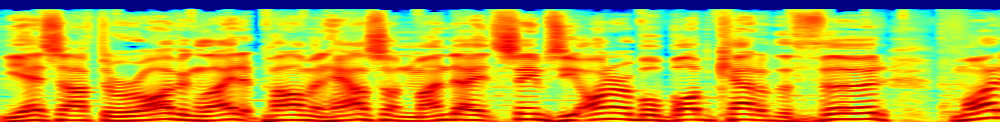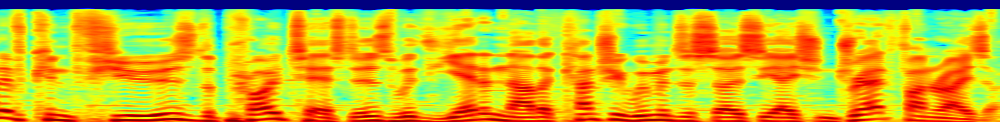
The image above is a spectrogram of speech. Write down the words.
Yes, after arriving late at Parliament House on Monday, it seems the Honourable Bob Katter III might have confused the protesters with yet another Country Women's Association drought fundraiser.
